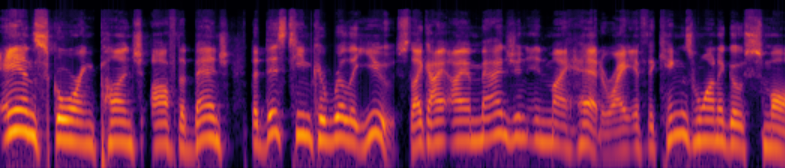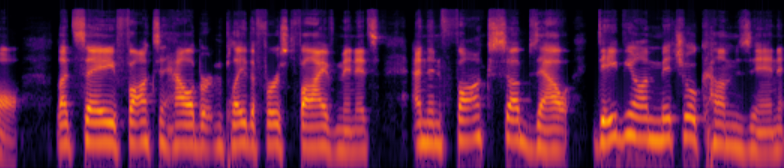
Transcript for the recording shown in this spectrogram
and scoring punch off the bench that this team could really use. Like I, I imagine in my head, right? If the Kings want to go small, let's say Fox and Halliburton play the first five minutes, and then Fox subs out, Davion Mitchell comes in,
